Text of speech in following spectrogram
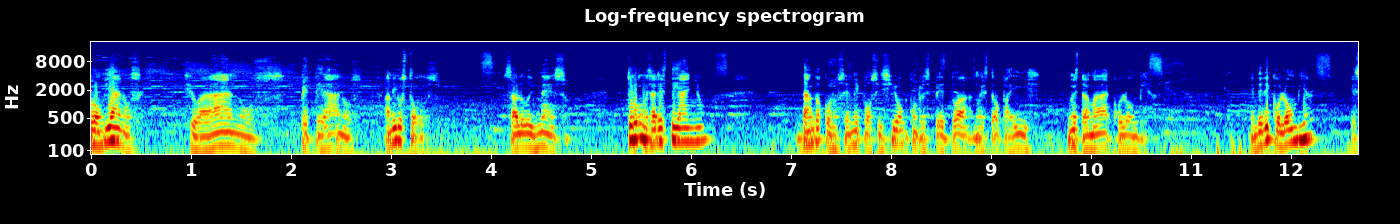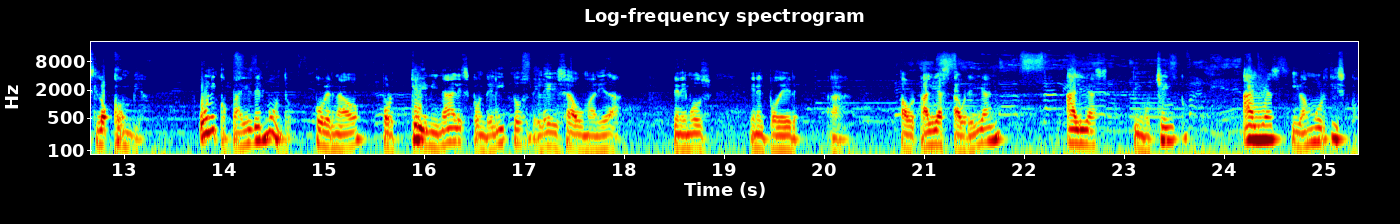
Colombianos, ciudadanos, veteranos, amigos todos, saludo inmenso. Quiero comenzar este año dando a conocer mi posición con respecto a nuestro país, nuestra amada Colombia. En vez de Colombia, es Locombia, único país del mundo gobernado por criminales con delitos de lesa humanidad. Tenemos en el poder a, alias Aureliano, alias Timochenko, alias Iván Mordisco,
